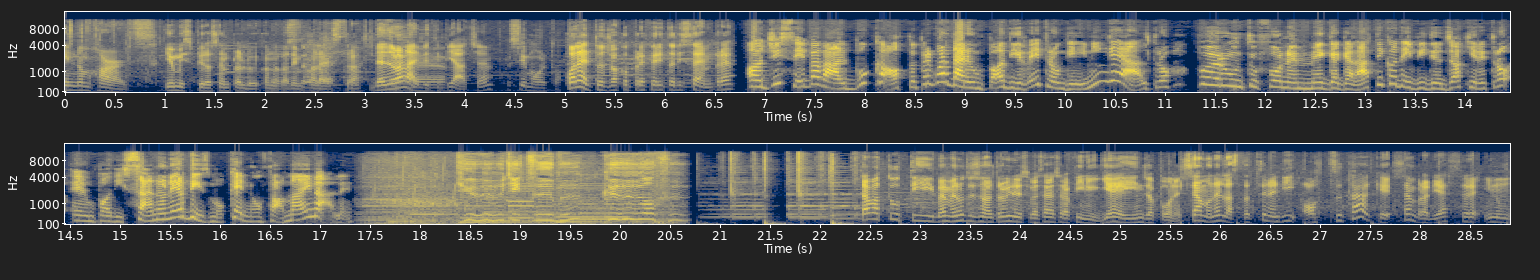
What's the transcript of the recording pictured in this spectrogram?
Kingdom Hearts. Io mi ispiro sempre a lui quando vado in palestra. Dead or Alive ti piace? Sì, molto. Qual è il tuo gioco preferito di sempre? Oggi Seba va al Book Off per guardare un po' di retro gaming e altro per un tuffone mega galattico dei videogiochi retro e un po' di sano nerdismo che non fa mai male. Ciao a tutti, benvenuti su un altro video di Sebastiano Serafini, yay in Giappone Siamo nella stazione di Otsuka che sembra di essere in un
